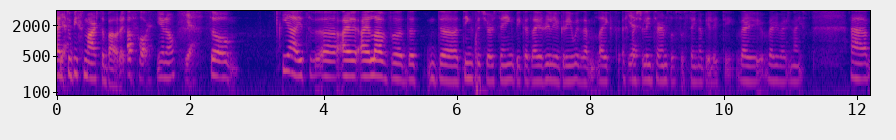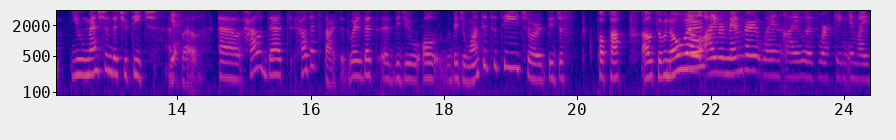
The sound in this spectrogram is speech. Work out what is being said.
And yeah. to be smart about it. Of course. You know. Yeah. So yeah, it's uh, I I love uh, the the things that you're saying because I really agree with them. Like especially in terms of sustainability, very very very nice. Um, you mentioned that you teach as Yes. well. Uh, how that how that started? Where that uh, did you all did you wanted to teach or did just pop up out of nowhere? So I remember when I was working in my,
